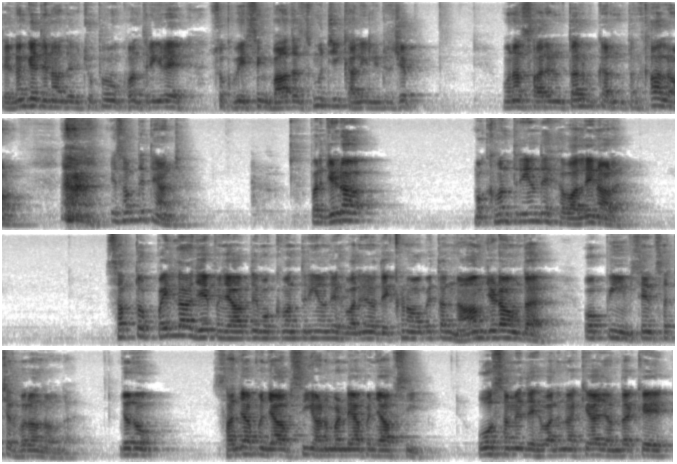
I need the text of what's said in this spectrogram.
ਤੇ ਲੰਘੇ ਦਿਨਾਂ ਦੇ ਵਿੱਚ ਉਪ ਮੁੱਖ ਮੰਤਰੀ ਰਹੇ ਸੁਖਬੀਰ ਸਿੰਘ ਬਾਦਲ, ਸਮੁੱਚੀ ਕਾਲੀ ਲੀਡਰਸ਼ਿਪ। ਉਹਨਾਂ ਸਾਰਿਆਂ ਨੂੰ ਤਲਬ ਕਰਨ, ਤਨਖਾਹ ਲਾਉਣ, ਇਹ ਸਭ ਦੇ ਧਿਆਨ 'ਚ ਪਰ ਜਿਹੜਾ ਮੁੱਖ ਮੰਤਰੀਆਂ ਦੇ ਹਵਾਲੇ ਨਾਲ ਹੈ ਸਭ ਤੋਂ ਪਹਿਲਾਂ ਜੇ ਪੰਜਾਬ ਦੇ ਮੁੱਖ ਮੰਤਰੀਆਂ ਦੇ ਹਵਾਲੇ ਨਾਲ ਦੇਖਣਾ ਹੋਵੇ ਤਾਂ ਨਾਮ ਜਿਹੜਾ ਆਉਂਦਾ ਉਹ ਭੀਮ ਸਿੰਘ ਸੱਚਰ ਹੋਰਾਂ ਦਾ ਆਉਂਦਾ ਜਦੋਂ ਸਾਂਝਾ ਪੰਜਾਬ ਸੀ ਅਣਵੰਡਿਆ ਪੰਜਾਬ ਸੀ, ਉਸ ਸਮੇਂ ਦੇ ਹਵਾਲੇ ਨਾਲ ਕਿਹਾ ਜਾਂਦਾ ਕਿ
